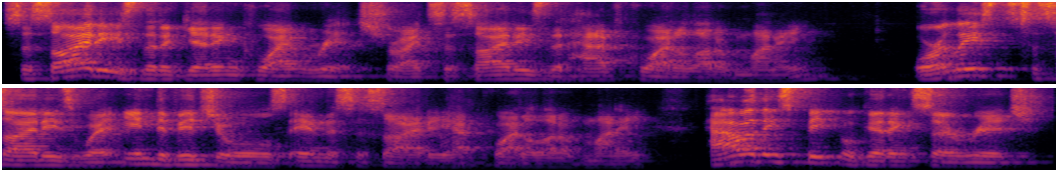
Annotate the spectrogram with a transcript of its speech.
societies that are getting quite rich, right? Societies that have quite a lot of money, or at least societies where individuals in the society have quite a lot of money, how are these people getting so rich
